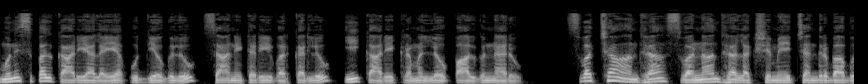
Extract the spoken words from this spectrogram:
మున్సిపల్ కార్యాలయ ఉద్యోగులు శానిటరీ వర్కర్లు ఈ కార్యక్రమంలో పాల్గొన్నారు. స్వచ్ఛ ఆంధ్ర స్వర్ణాంధ్ర లక్ష్యమే చంద్రబాబు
